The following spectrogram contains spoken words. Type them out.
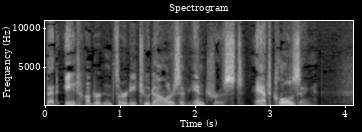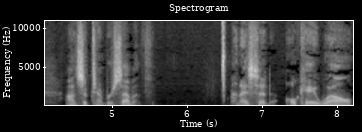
that $832 of interest at closing on September 7th. And I said, Okay, well,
